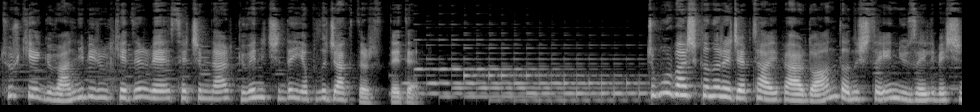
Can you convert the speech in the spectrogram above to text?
Türkiye güvenli bir ülkedir ve seçimler güven içinde yapılacaktır dedi. Cumhurbaşkanı Recep Tayyip Erdoğan, Danıştay'ın 155.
